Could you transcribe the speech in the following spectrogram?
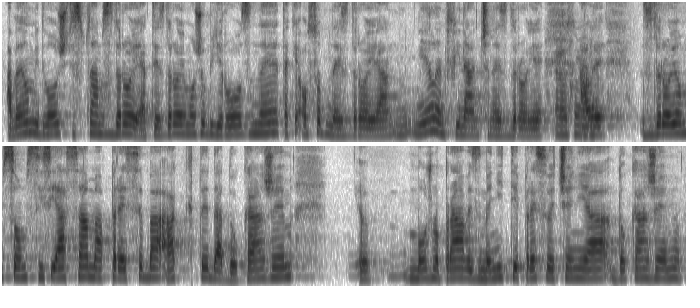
A veľmi dôležité sú tam zdroje. A tie zdroje môžu byť rôzne, také osobné zdroje, nielen finančné zdroje, Rozumiem. ale zdrojom som si ja sama pre seba, ak teda dokážem, e, možno práve zmeniť tie presvedčenia, dokážem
